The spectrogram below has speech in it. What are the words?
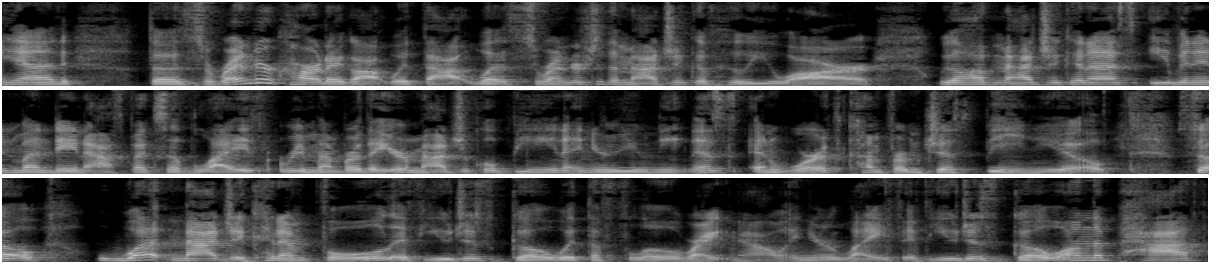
And the surrender card I got with that was surrender to the magic of who you are. We all have magic in us, even in mundane aspects of life. Remember that your magical being and your uniqueness and worth come from just being you. So what magic could unfold if you just go with the flow right now in your life? If you just go on the path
